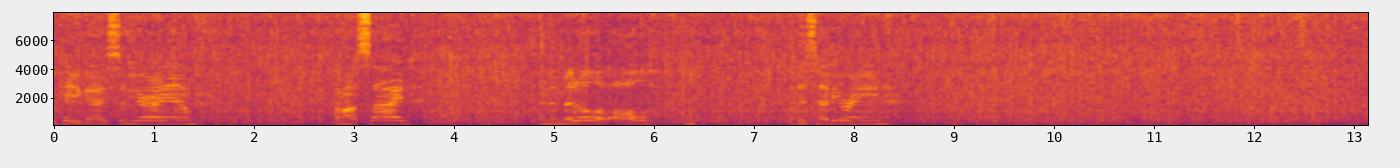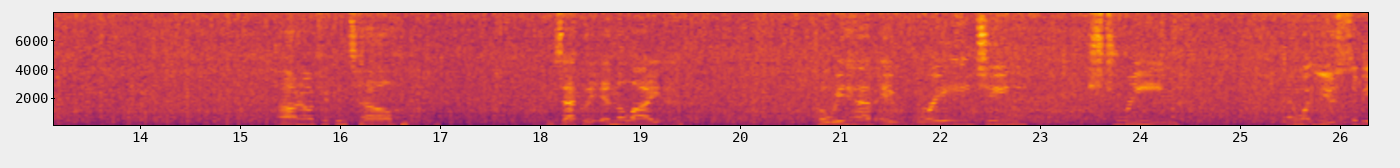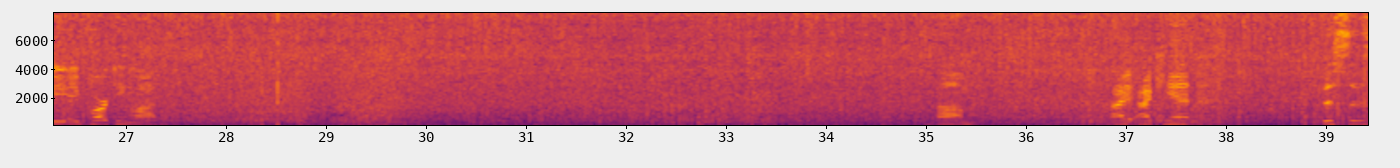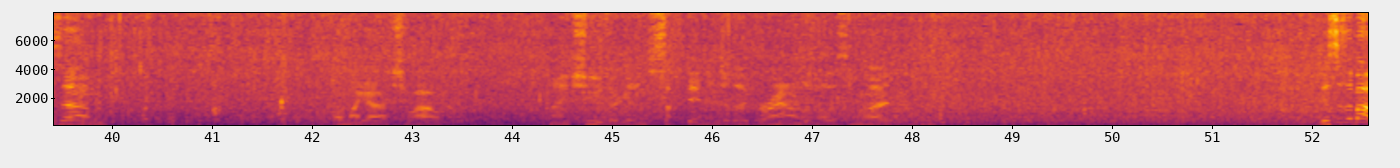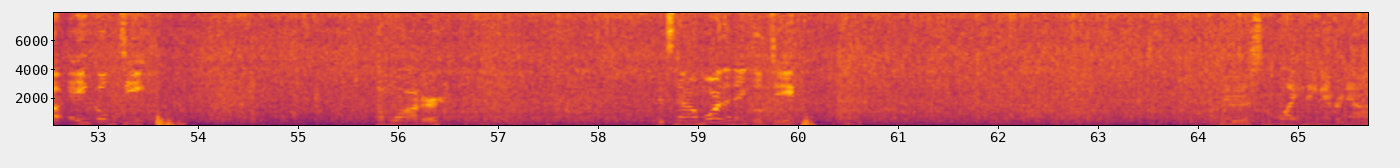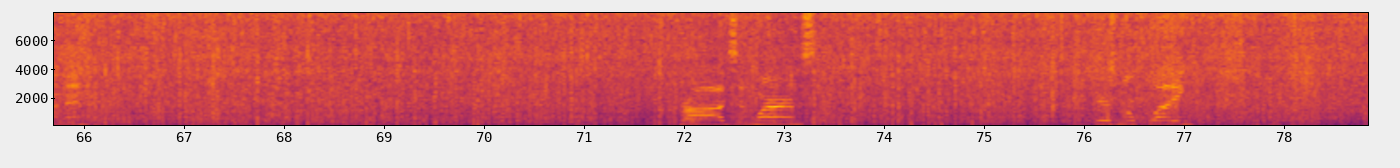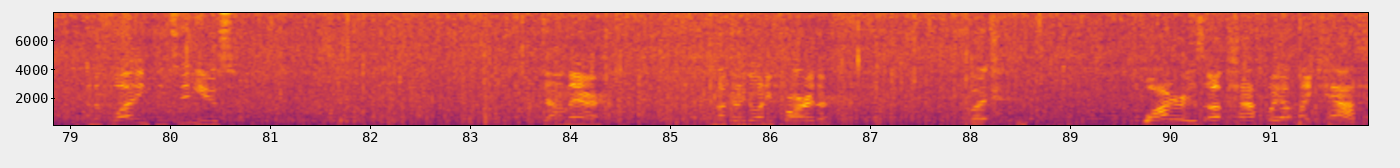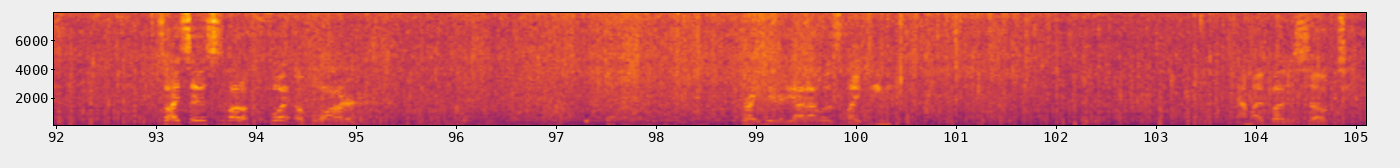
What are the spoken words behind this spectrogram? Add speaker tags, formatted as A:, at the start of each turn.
A: Okay, you guys, so here I am. I'm outside in the middle of all of this heavy rain. I don't know if you can tell exactly in the light, but we have a raging stream and what used to be a parking lot. Um, I I can't. This is um. Oh my gosh! Wow. My shoes are getting sucked in into the ground with all this mud. This is about ankle deep of water. It's now more than ankle deep. Maybe there's some lightning every now and then. Frogs and worms. Here's more flooding. And the flooding continues down there. I'm not going to go any farther. But water is up halfway up my calf. So I'd say this is about a foot of water. Right here, yeah, that was lightning. Now my butt is soaked.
